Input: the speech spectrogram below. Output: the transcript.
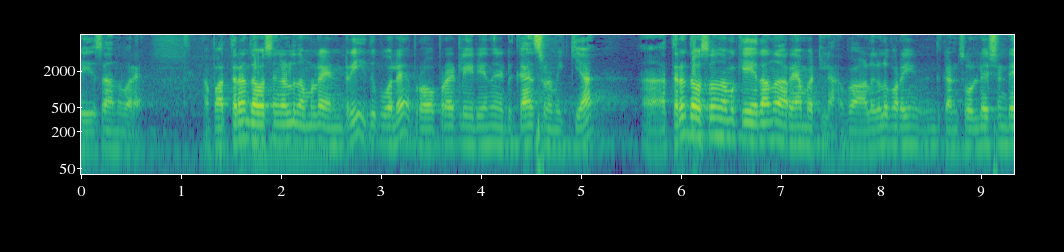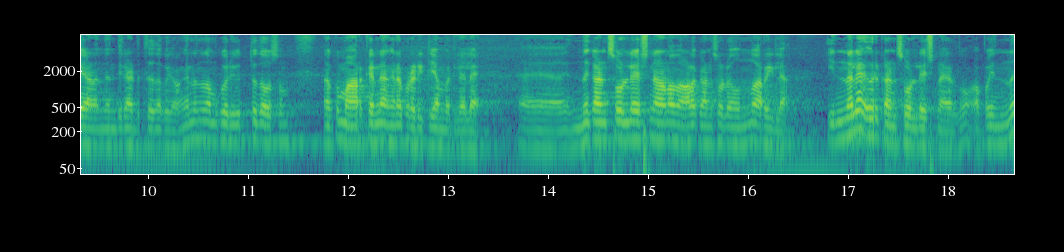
ഡേയ്സ് ആണെന്ന് പറയാം. അപ്പോൾ അത്തരം ദിവസങ്ങളിൽ നമ്മുടെ എൻട്രി ഇതുപോലെ പ്രോപ്പറായിട്ടുള്ള ഏരിയയിൽ നിന്ന് എടുക്കാൻ ശ്രമിക്കുക. അത്തരം ദിവസം നമുക്ക് ഏതാണെന്ന് അറിയാൻ പറ്റില്ല. അപ്പോൾ ആളുകൾ പറയും കൺസോൾട്ടേഷൻ ഡേ ആണ് എന്തിനാ അടുത്ത് എന്നൊക്കെ. അങ്ങനെയൊന്നും നമുക്ക് ഒരു ഒറ്റ ദിവസം നമുക്ക് മാർക്കറ്റിനെ അങ്ങനെ പ്രഡിക്റ്റ് ചെയ്യാൻ പറ്റില്ല അല്ലേ? ഇന്ന് കൺസോൾട്ടേഷൻ ആണോ നാളെ കൺസോൾട്ടേഷൻ ഒന്നും അറിയില്ല. ഇന്നലെ ഒരു കൺസോൾട്ടേഷൻ ആയിരുന്നു. അപ്പോൾ ഇന്ന്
